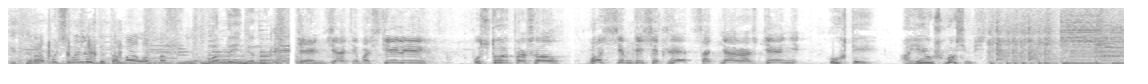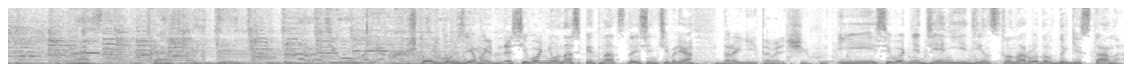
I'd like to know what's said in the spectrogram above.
Рабочего люда-то мало в Москве. Вот именно. День дяди Бастилии пустую прошел. 80 лет со дня рождения. Ух ты, а ей уж 80. Что ж, друзья мои, сегодня у нас 15 сентября, дорогие товарищи. И сегодня день единства народов Дагестана.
